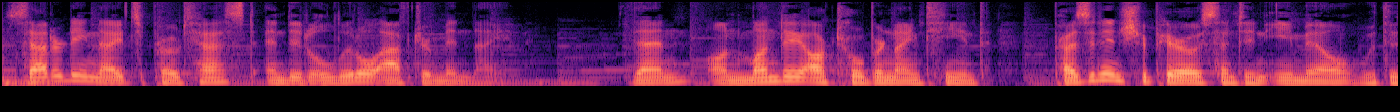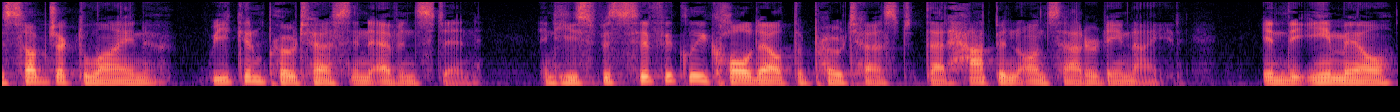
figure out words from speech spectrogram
Saturday night's protest ended a little after midnight. Then, on Monday, October 19th, President Schapiro sent an email with the subject line, We can protest in Evanston, and he specifically called out the protest that happened on Saturday night. In the email,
